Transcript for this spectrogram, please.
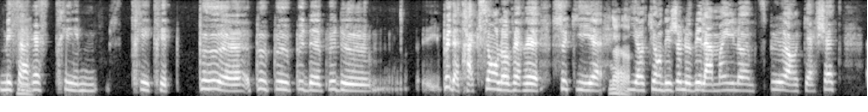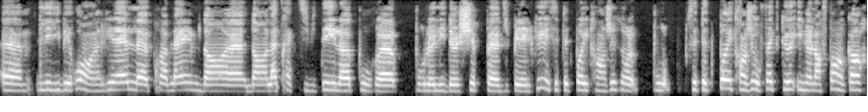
mais ça Hmm. reste très, très, très peu, euh, peu, peu, peu de, peu de, peu d'attraction là vers euh, ceux qui, Ah. qui, qui ont déjà levé la main là un petit peu en cachette. Euh, les libéraux ont un réel euh, problème dans euh, dans l'attractivité là pour euh, pour le leadership euh, du PLQ et c'est peut-être pas étranger sur pour c'est peut-être pas étranger au fait qu'ils ne lancent pas encore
